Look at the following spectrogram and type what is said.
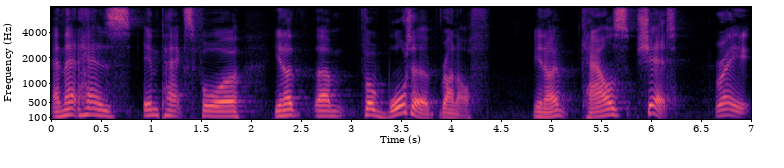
And that has impacts for, you know, um, for water runoff. You know, cows shit. Right.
